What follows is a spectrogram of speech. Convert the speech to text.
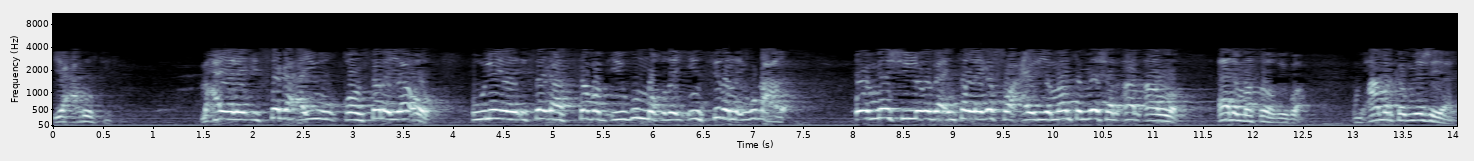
iyo carruurtiisa maxaa yeelay isaga ayuu qoonsanayaa oo uu leeyahay isagaa sabab iigu noqday in sidan igu dhacdo oo meeshii la ogaa inta layga soo caydhiyo maanta meeshan aan aanlo aadam baa sabab iigu ah. Maxaa marka meesha yahay?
